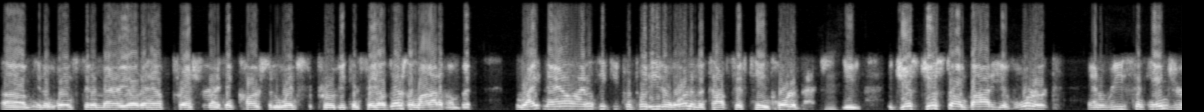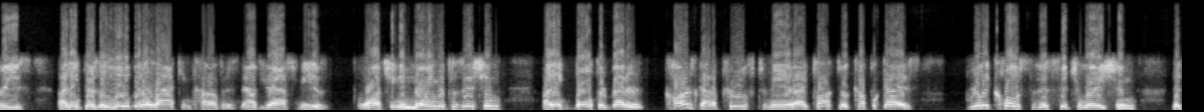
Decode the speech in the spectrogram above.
Um, you know, Winston and Mariota have pressure. I think Carson Wentz to prove he can stay. There's a lot of them, but right now, I don't think you can put either one in the top 15 quarterbacks. Mm. You just just on body of work and recent injuries. I think there's a little bit of lack in confidence. Now, if you ask me, as watching and knowing the position, I think both are better. Carr's got to prove to me, and I talked to a couple guys really close to this situation that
